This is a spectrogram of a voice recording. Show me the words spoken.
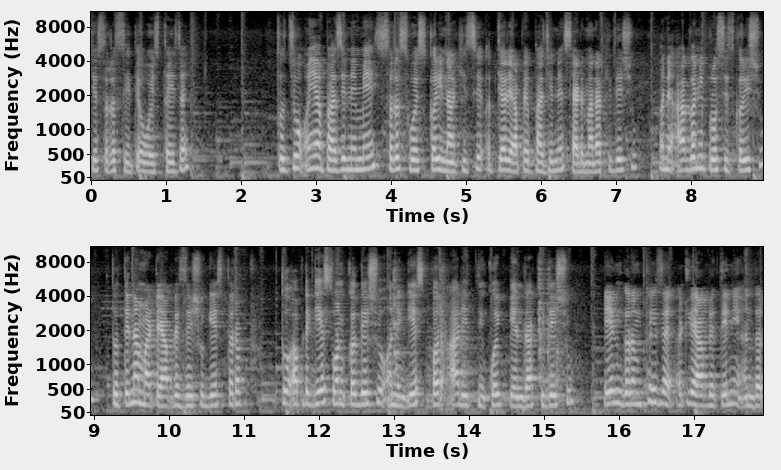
તે સરસ રીતે વોશ થઈ જાય. તો જો અહીંયા ભાજીને મેં સરસ વોશ કરી નાખી છે, અત્યારે આપણે ભાજીને સાઈડમાં રાખી દઈશું અને આગળની પ્રોસેસ કરીશું. તો તેના માટે આપણે જઈશું ગેસ તરફ. તો આપણે ગેસ ઓન કરી દઈશું અને ગેસ પર આ રીતની કોઈ પેન રાખી દઈશું. પેન ગરમ થઈ જાય એટલે આપણે તેની અંદર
